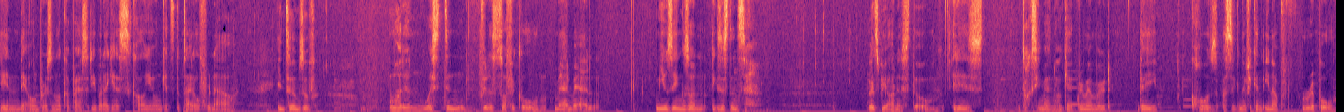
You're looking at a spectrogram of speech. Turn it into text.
in their own personal capacity, but I guess Carl Jung gets the title for now in terms of modern Western philosophical madman musings on existence. Let's be honest though, it is toxic men who get remembered. They cause a significant enough ripple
